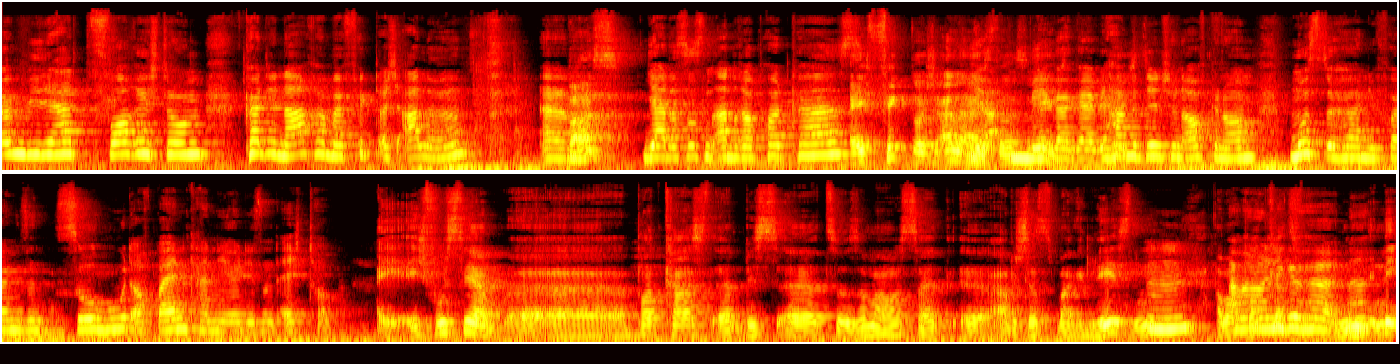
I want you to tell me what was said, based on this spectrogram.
irgendwie, die hat Vorrichtung, könnt ihr nachhören bei Fickt euch alle. Ähm, Was? Ja, das ist ein anderer Podcast. Ey, fickt euch alle, heißt Ja, das? mega Echt? geil. Wir haben Echt? mit denen schon aufgenommen. Musste hören, die Folgen sind so gut auf beiden Kanälen, die sind echt top. Ich wusste ja, äh, Podcast äh, bis äh, zur Sommerhauszeit äh, habe ich das mal gelesen. Mhm, aber noch nie gehört, ne? Nee,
